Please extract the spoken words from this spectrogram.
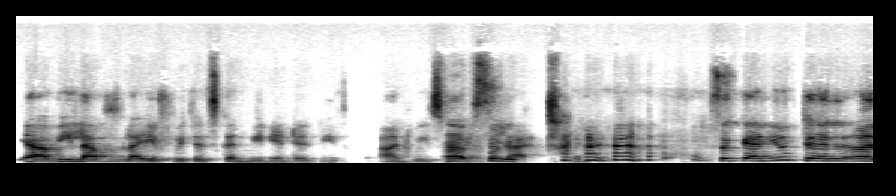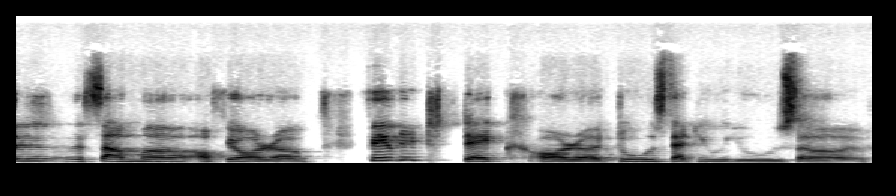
yeah, we love life which is convenient and easy, and we Absolutely. for that. so, can you tell uh, some uh, of your uh, favorite tech or uh, tools that you use uh,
